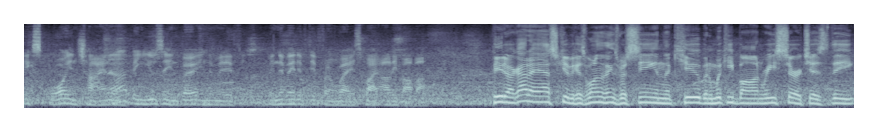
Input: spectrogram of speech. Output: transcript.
explored in China, being used in very innovative, innovative different ways by Alibaba. Peter, I got to ask you, because one of the things we're seeing in the Cube and Wikibon research is the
